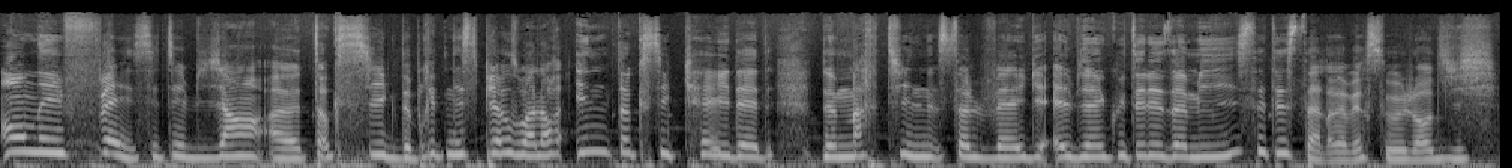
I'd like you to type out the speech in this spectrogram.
en effet c'était bien euh, toxique de Britney Spears ou alors intoxicated de Martin Solveig? Eh bien écoutez les amis, c'était ça le reverso aujourd'hui.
